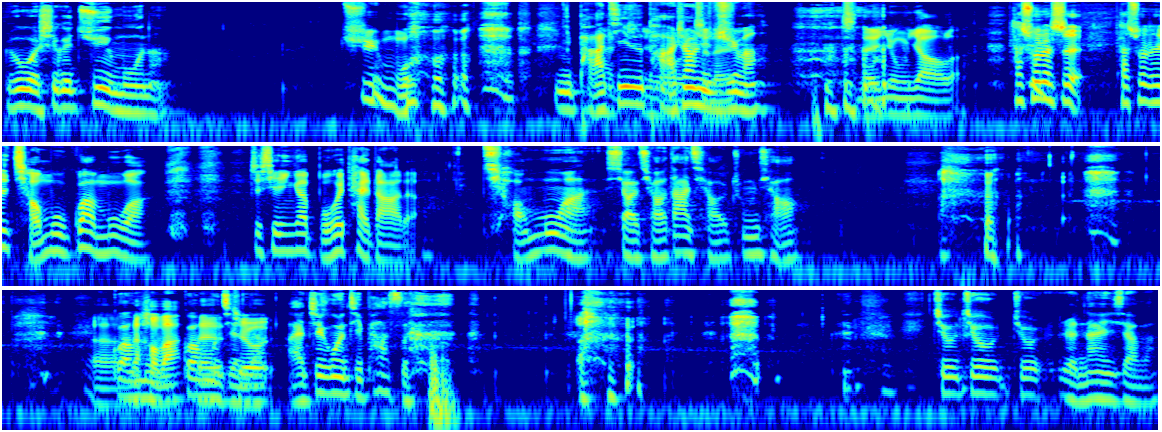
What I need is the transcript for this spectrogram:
如果是个巨木呢？巨木，你爬梯子爬上去锯吗？只能用药了。他说的是，他说的是乔木、灌木啊，这些应该不会太大的。乔木啊，小乔、大乔、中乔。呃，灌木那好吧，那灌木简单就。哎，这个问题 pass。就就就忍耐一下吧，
